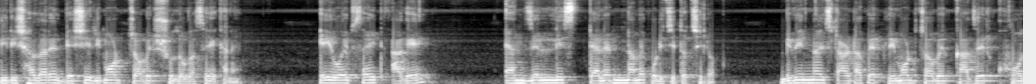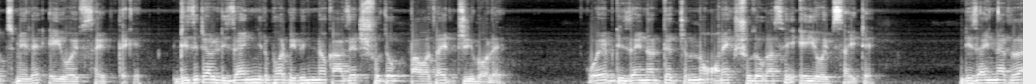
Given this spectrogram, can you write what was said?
তিরিশ হাজারের বেশি রিমোট জবের সুযোগ আছে এখানে। এই ওয়েবসাইট আগে অ্যাঞ্জেলিস ট্যালেন্ট নামে পরিচিত ছিল। বিভিন্ন স্টার্টআপের রিমোট জবের কাজের খোঁজ মেলে এই ওয়েবসাইট থেকে। ডিজিটাল ডিজাইন নির্ভর বিভিন্ন কাজের সুযোগ পাওয়া যায় ড্রিবলে। ওয়েব ডিজাইনারদের জন্য অনেক সুযোগ আছে এই ওয়েবসাইটে। ডিজাইনাররা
